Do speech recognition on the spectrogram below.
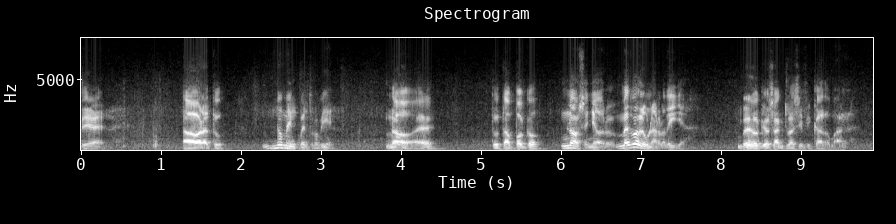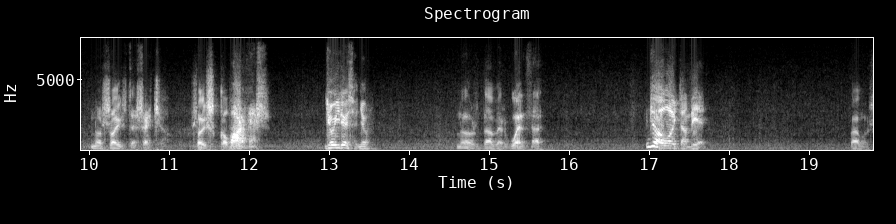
Bien. Ahora tú. No me encuentro bien. No, ¿eh? ¿Tú tampoco? No, señor. Me duele una rodilla. Veo que os han clasificado mal. No sois desecho. Sois cobardes. Yo iré, señor. No os da vergüenza. Yo voy también. Vamos.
